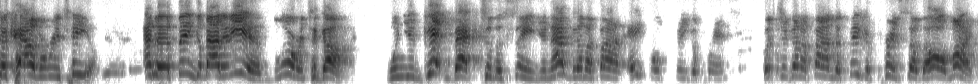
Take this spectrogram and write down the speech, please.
To Calvary's hill. And the thing about it is, glory to God, when you get back to the scene, you're not going to find April's fingerprints, but you're going to find the fingerprints of the Almighty.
